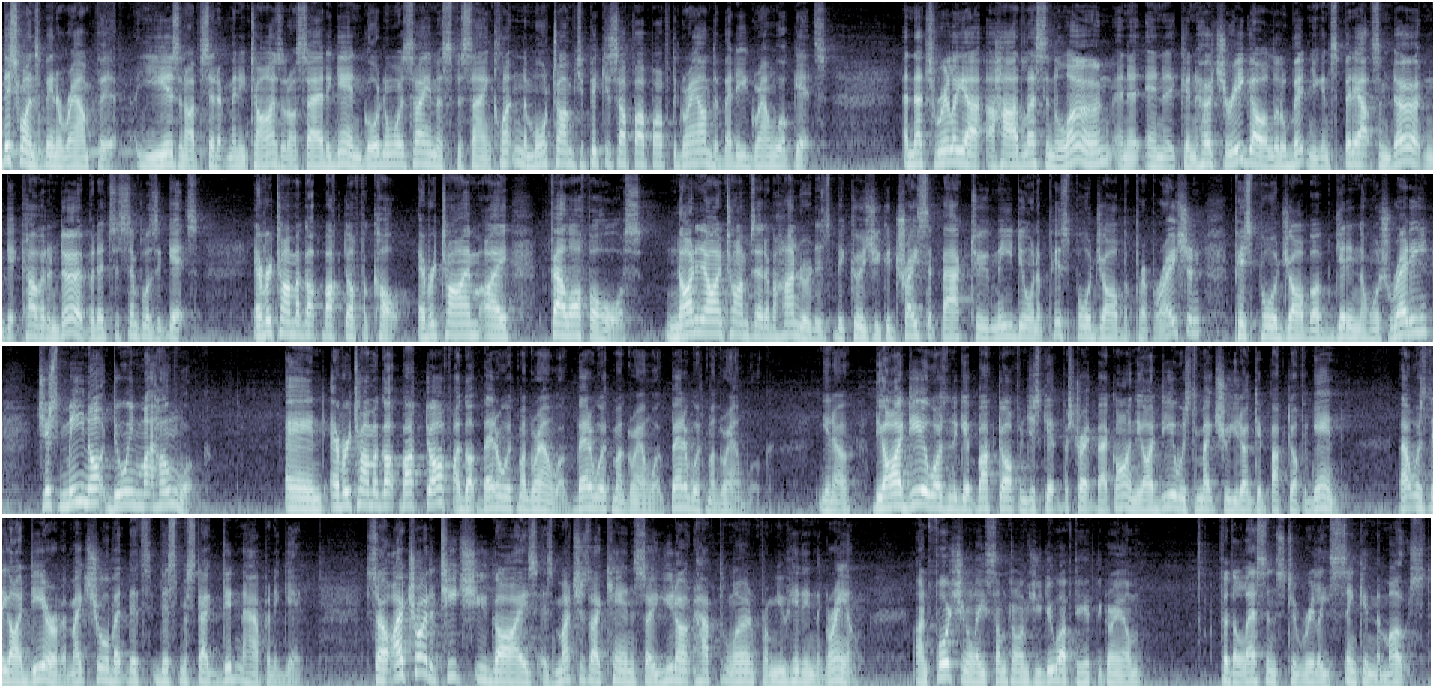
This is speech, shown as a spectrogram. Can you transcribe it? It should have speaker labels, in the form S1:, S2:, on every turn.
S1: this one's been around for years, and I've said it many times, and I'll say it again. Gordon was famous for saying, Clinton, the more times you pick yourself up off the ground, the better your groundwork gets. And that's really a, a hard lesson to learn, and it, and it can hurt your ego a little bit, and you can spit out some dirt and get covered in dirt, but it's as simple as it gets. Every time I got bucked off a colt, every time I fell off a horse, 99 times out of 100 is because you could trace it back to me doing a piss poor job of preparation, piss poor job of getting the horse ready, just me not doing my homework. And every time I got bucked off, I got better with my groundwork, better with my groundwork, better with my groundwork. You know, the idea wasn't to get bucked off and just get straight back on. The idea was to make sure you don't get bucked off again. That was the idea of it. Make sure that this, this mistake didn't happen again. So I try to teach you guys as much as I can so you don't have to learn from you hitting the ground. Unfortunately, sometimes you do have to hit the ground for the lessons to really sink in the most.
